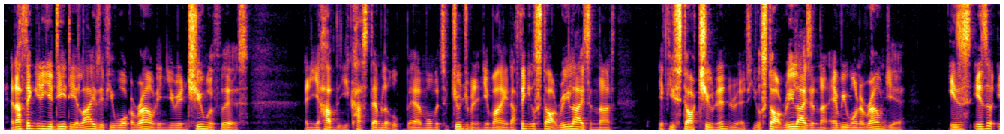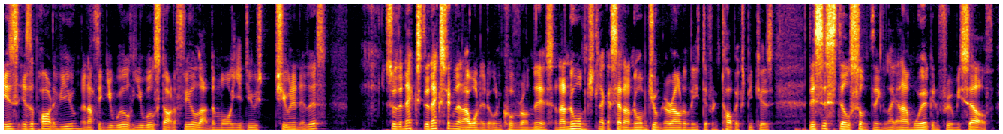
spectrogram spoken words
And I think in your day to day lives, if you walk around and you're in tune with this, and you have you cast them little uh, moments of judgment in your mind, I think you'll start realizing that if you start tuning into it, you'll start realizing that everyone around you is is a, is is a part of you, and I think you will you will start to feel that the more you do tune into this. So the next the next thing that I wanted to uncover on this, and I know I'm like I said, I know I'm jumping around on these different topics because this is still something like I'm working through myself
